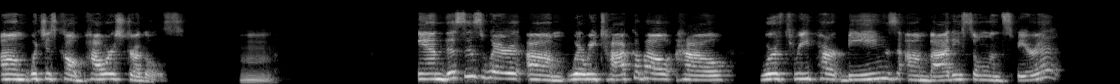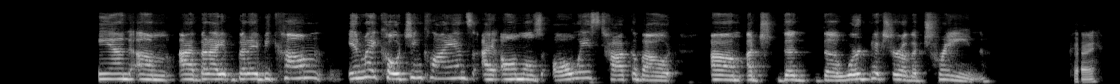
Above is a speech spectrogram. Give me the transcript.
um, which is called Power Struggles. Mm. And this is where um, where we talk about how we're three part beings, um, body, soul, and spirit. And um, I, but I but I become in my coaching clients. I almost always talk about um, a, the the word picture of a train. Okay.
